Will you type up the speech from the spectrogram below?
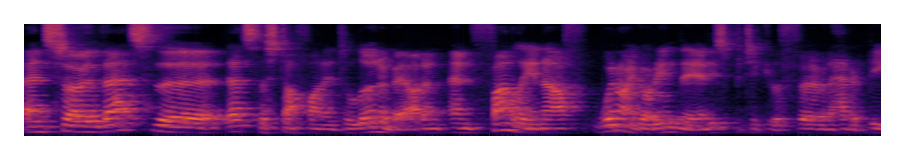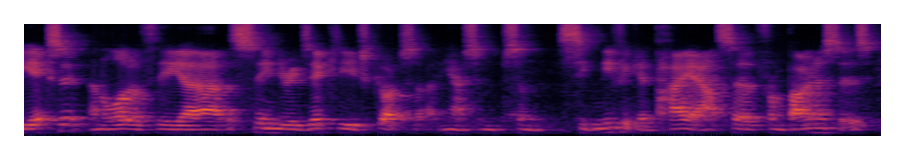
and so that's the that's the stuff I need to learn about. And, and funnily enough, when I got in there, this particular firm had had a big exit, and a lot of the uh, the senior executives got uh, you know some some significant payouts uh, from bonuses,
